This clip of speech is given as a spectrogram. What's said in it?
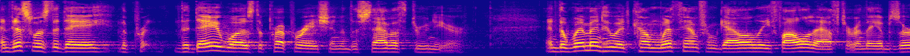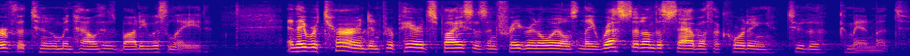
And this was the day, the, the day was the preparation, and the Sabbath drew near. And the women who had come with him from Galilee followed after, and they observed the tomb and how his body was laid. And they returned and prepared spices and fragrant oils, and they rested on the Sabbath according to the commandment.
